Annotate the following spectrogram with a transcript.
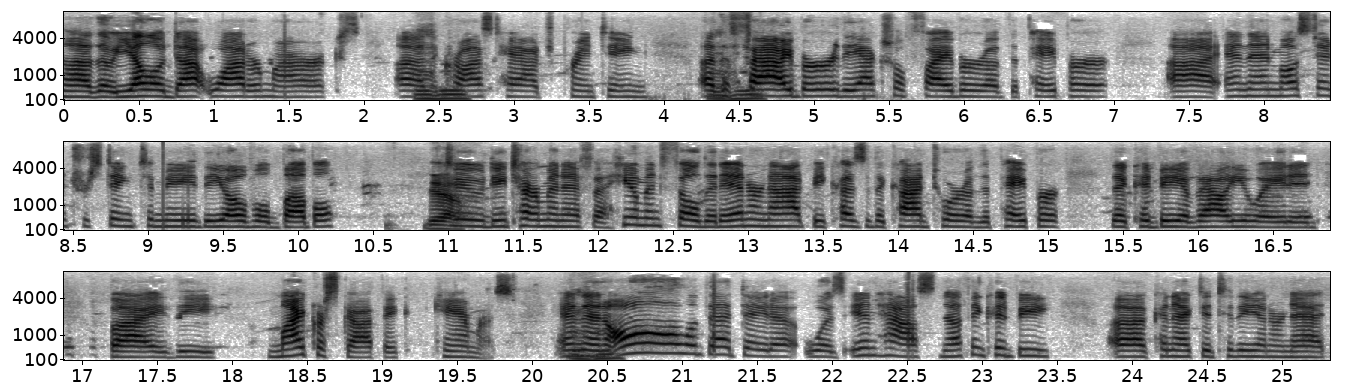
uh, the yellow dot watermarks, uh, the Mhm. crossed hatch printing, uh, the Mhm. fiber, the actual fiber of the paper, uh, and then most interesting to me, the oval bubble Yeah, to determine if a human filled it in or not because of the contour of the paper that could be evaluated by the microscopic cameras. And then Mhm. all of that data was in house, nothing could be uh, connected to the internet.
